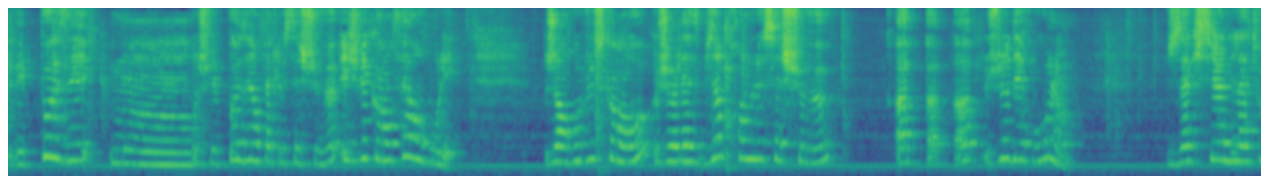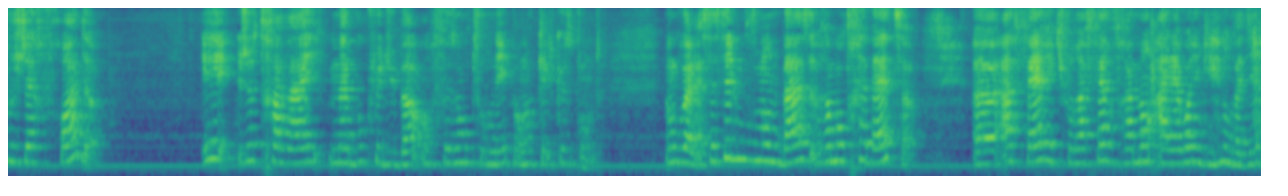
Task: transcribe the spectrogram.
je vais poser mon... Je vais poser en fait le sèche-cheveux et je vais commencer à enrouler. J'enroule jusqu'en haut, je laisse bien prendre le sèche-cheveux. Hop, hop, hop, je déroule. J'actionne la touche d'air froide et je travaille ma boucle du bas en faisant tourner pendant quelques secondes. Donc voilà, ça c'est le mouvement de base, vraiment très bête euh, à faire et qu'il faudra faire vraiment à la one again on va dire,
